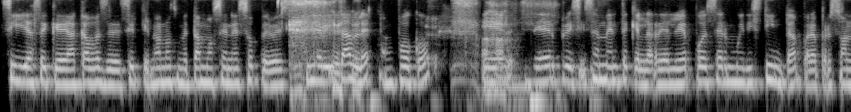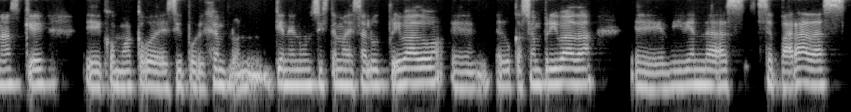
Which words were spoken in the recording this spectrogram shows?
sí, ya sé que acabas de decir que no nos metamos en eso, pero es inevitable un poco eh, ver precisamente que la realidad puede ser muy distinta para personas que, eh, como acabo de decir, por ejemplo, tienen un sistema de salud privado, educación privada, viviendas separadas,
